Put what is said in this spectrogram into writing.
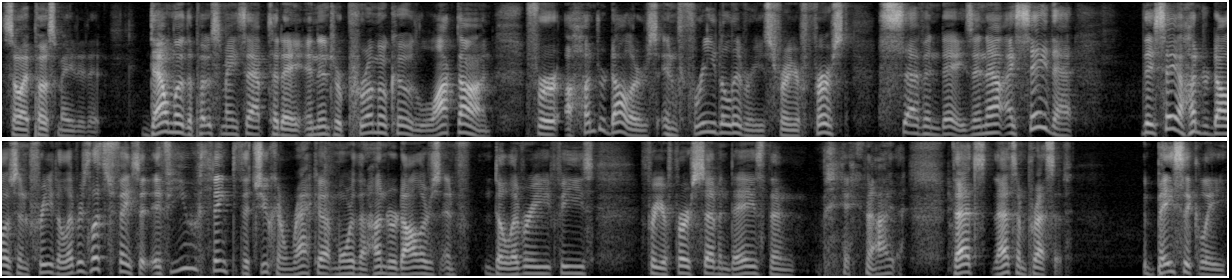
So I Postmated it. Download the Postmates app today and enter promo code LOCKED ON for $100 in free deliveries for your first seven days. And now I say that they say $100 in free deliveries. Let's face it, if you think that you can rack up more than $100 in f- delivery fees for your first seven days, then I, that's that's impressive. Basically,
